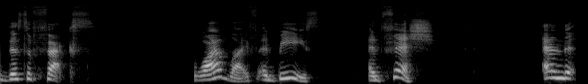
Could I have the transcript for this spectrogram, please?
this affects wildlife and bees and fish. And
